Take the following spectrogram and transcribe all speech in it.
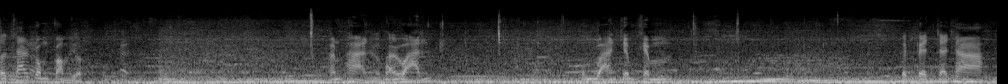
รสชาติกลมกล่อมอยู่ มันผ่านหวานหวาน หวานๆเค็มๆ เป็ดๆชาๆ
